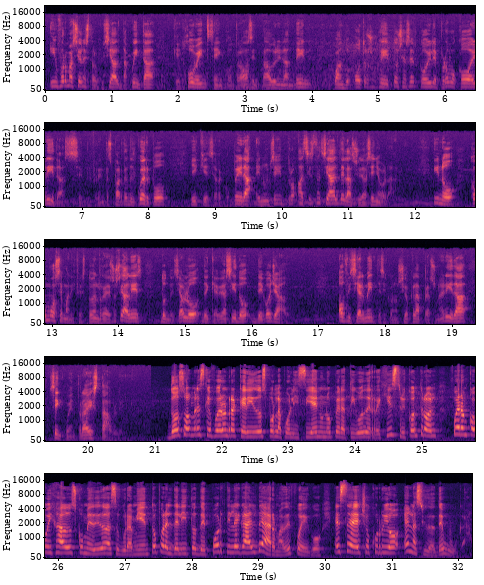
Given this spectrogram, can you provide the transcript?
Información extraoficial da cuenta que el joven se encontraba sentado en el andén cuando otro sujeto se acercó y le provocó heridas en diferentes partes del cuerpo y quien se recupera en un centro asistencial de la ciudad señora. Y no como se manifestó en redes sociales donde se habló de que había sido degollado. Oficialmente se conoció que la persona herida se encuentra estable. Dos hombres que fueron requeridos por la policía en un operativo de registro y control fueron cobijados con medida de aseguramiento por el delito de porte ilegal de arma de fuego. Este hecho ocurrió en la ciudad de Buga.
